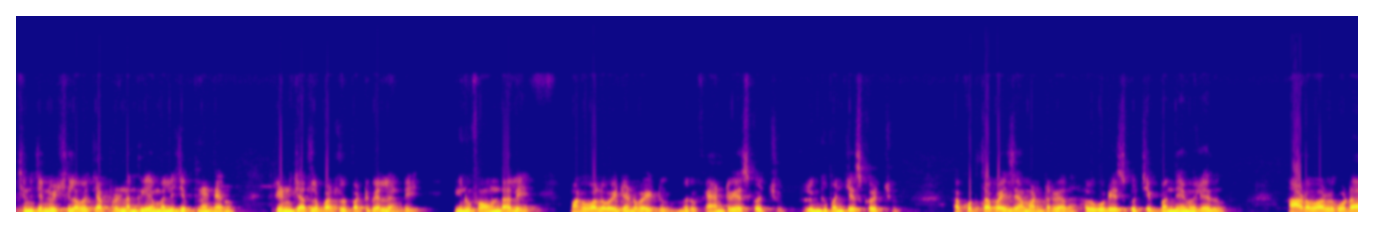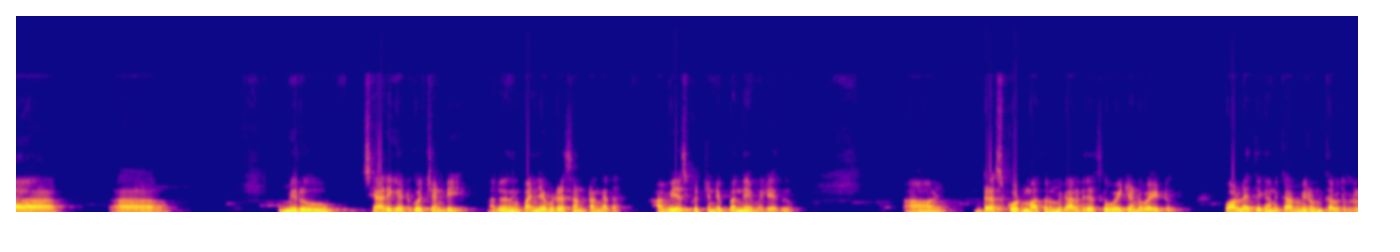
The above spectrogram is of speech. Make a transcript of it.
చిన్న చిన్న విషయాలు ఎవరు చెప్పరండి. అందుకే మళ్ళీ చెప్తున్నాను నేను. రెండు జతల బట్టలు పట్టుకెళ్ళండి. యూనిఫామ్ ఉండాలి. మగవాళ్ళు వైట్ అండ్ వైట్. మీరు ప్యాంటు వేసుకోవచ్చు లుంగి పని చేసుకోవచ్చు ఆ కుర్తా పైజామా అంటారు కదా అవి కూడా వేసుకోవచ్చు. ఇబ్బంది ఏమీ లేదు. ఆడవాళ్ళు కూడా మీరు శారీ కట్టుకోవచ్చండి అదేవిధంగా పంజాబీ డ్రెస్ అంటాం కదా అవి వేసుకొచ్చండి ఇబ్బంది ఏమీ లేదు. డ్రెస్ కోడ్ మాత్రం మీకు ఆల్రెడీ తెలుసు వైట్ అండ్ వైట్. వాళ్ళైతే కనుక మెరూన్ కలర్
